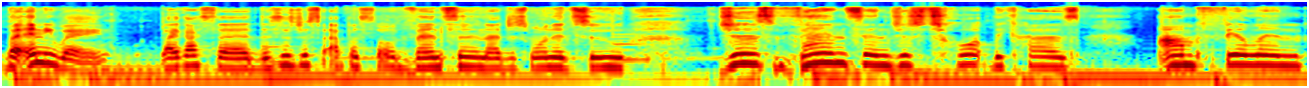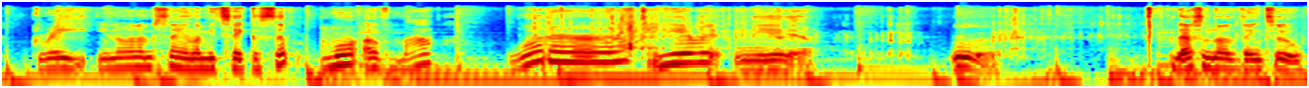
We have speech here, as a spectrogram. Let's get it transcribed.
But anyway, like I said, this is just episode venting. I just wanted to just vent and just talk because I'm feeling great. You know what I'm saying? Let me take a sip more of my water. You hear it? Yeah. Mm. That's another thing too.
